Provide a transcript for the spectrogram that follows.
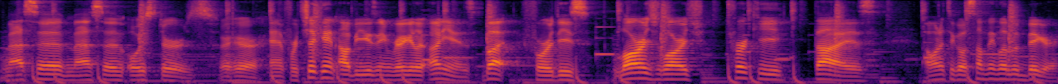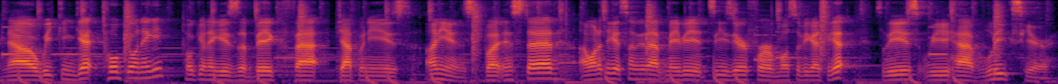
Massive, massive oysters right here. And for chicken, I'll be using regular onions. But for these large, large turkey thighs, I wanted to go something a little bit bigger. Now we can get Tokyo Negi. Tokyo Negi is a big fat Japanese onions, but instead I wanted to get something that maybe it's easier for most of you guys to get. So these, we have leeks here.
